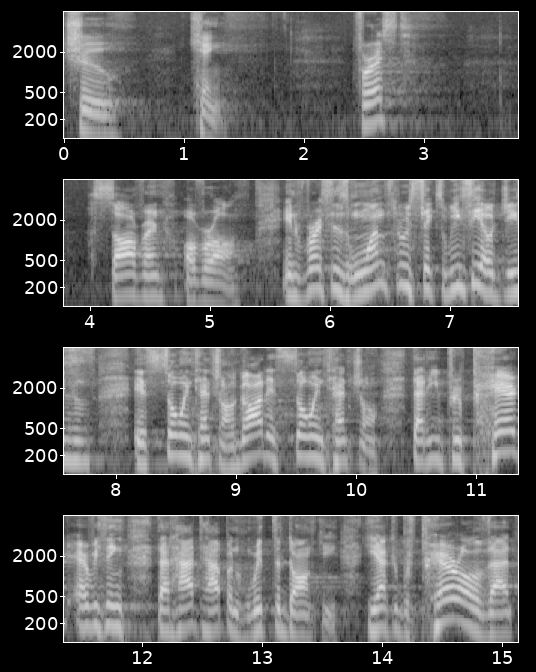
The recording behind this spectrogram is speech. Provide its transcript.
true king. First, sovereign over all. In verses 1 through 6, we see how Jesus is so intentional. God is so intentional that he prepared everything that had to happen with the donkey. He had to prepare all of that,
